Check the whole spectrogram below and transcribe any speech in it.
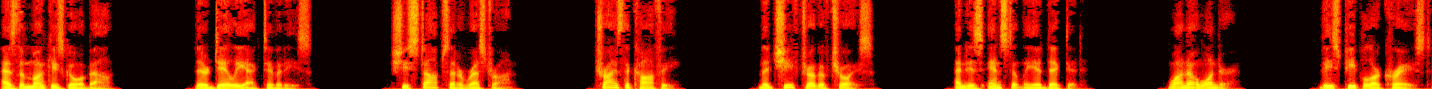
As the monkeys go about, their daily activities. She stops at a restaurant. Tries the coffee. The chief drug of choice. And is instantly addicted. Why no wonder? These people are crazed.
